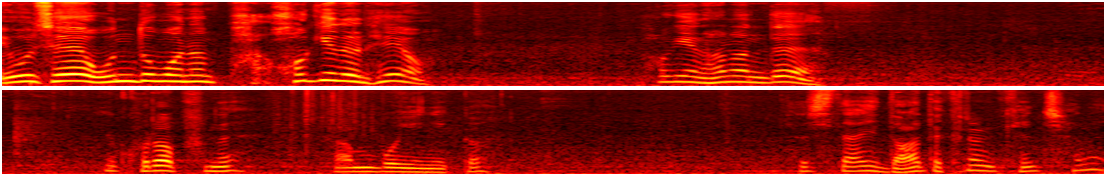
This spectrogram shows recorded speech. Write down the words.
요새 온도면은 파- 확인은 해요. 확인하는데 골 아프네. 안 보이니까. 그래서 나 나한테 그런 거 괜찮아.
